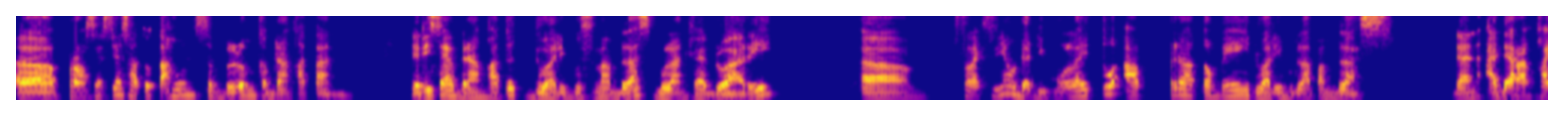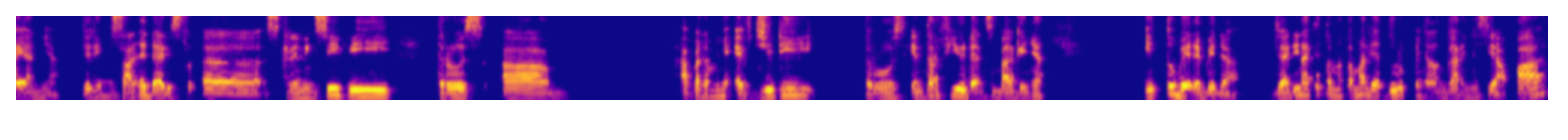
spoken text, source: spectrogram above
uh, prosesnya satu tahun sebelum keberangkatan. Jadi saya berangkat tuh 2019 bulan Februari, um, seleksinya udah dimulai tuh April atau Mei 2018 dan ada rangkaiannya. Jadi misalnya dari uh, screening CV, terus um, apa namanya FGD, terus interview dan sebagainya itu beda-beda. Jadi nanti teman-teman lihat dulu penyelenggaranya siapa,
